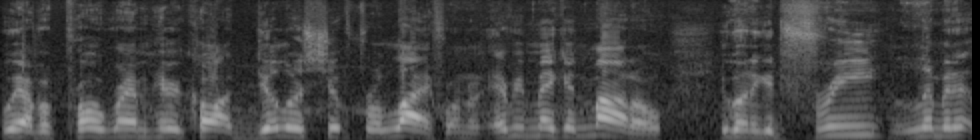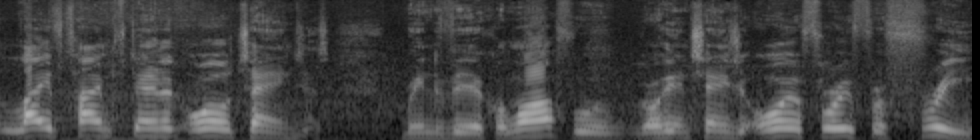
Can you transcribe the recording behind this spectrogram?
we have a program here called Dealership for Life. On every make and model, you're going to get free, limited, lifetime standard oil changes. Bring the vehicle off, we'll go ahead and change the oil for you for free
